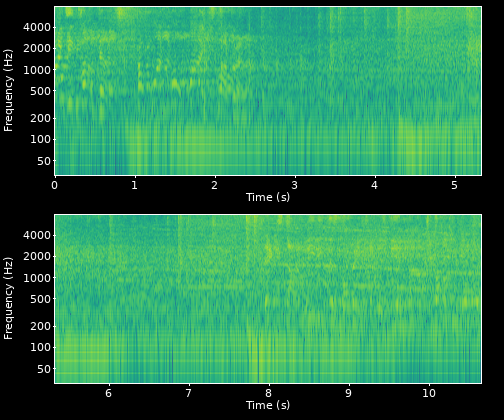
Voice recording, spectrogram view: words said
Fighting Falcons from 145 Squadron. Next up, leading this formation is the advanced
